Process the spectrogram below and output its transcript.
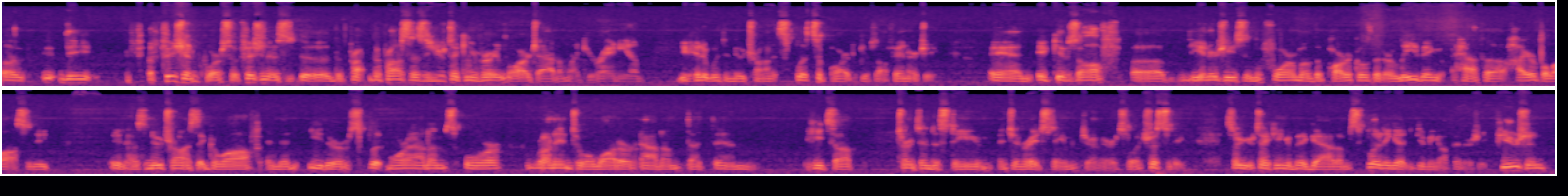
Uh, the fission, of course. So fission is the the, pro- the process is you're taking a very large atom like uranium, you hit it with a neutron, it splits apart, it gives off energy. And it gives off uh, the energies in the form of the particles that are leaving have a higher velocity. It has neutrons that go off and then either split more atoms or run into a water atom that then heats up, turns into steam, and generates steam, generates electricity. So you're taking a big atom, splitting it, and giving off energy. Fusion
